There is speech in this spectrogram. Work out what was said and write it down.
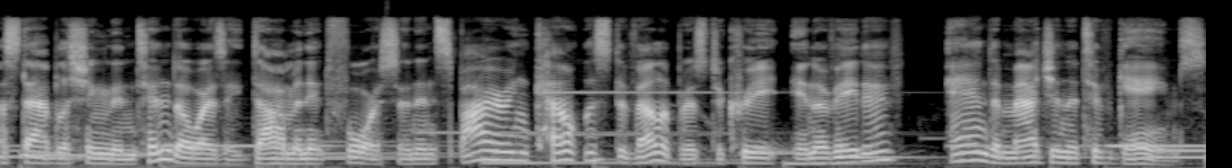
establishing Nintendo as a dominant force and inspiring countless developers to create innovative and imaginative games.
